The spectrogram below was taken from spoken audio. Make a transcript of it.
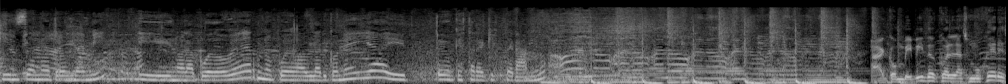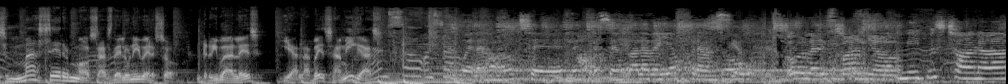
15 metros de mí y no la puedo ver, no puedo hablar con ella y tengo que estar aquí esperando. Ha convivido con las mujeres más hermosas del universo, rivales y a la vez amigas. Buenas noches, les presento a la bella Francia. Hola España. Meet Miss China.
